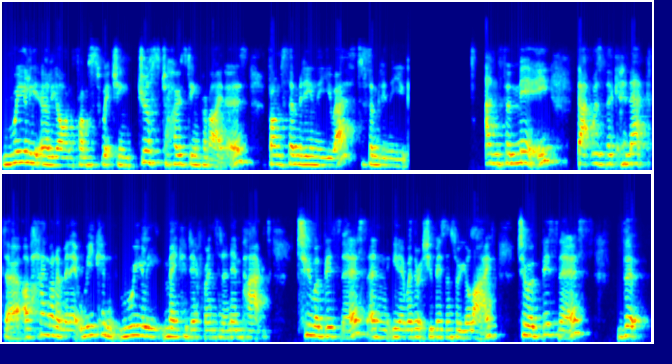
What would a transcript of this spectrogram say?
really early on from switching just to hosting providers from somebody in the US to somebody in the UK. And for me, that was the connector of hang on a minute, we can really make a difference and an impact to a business, and you know, whether it's your business or your life, to a business that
